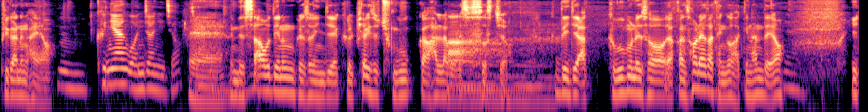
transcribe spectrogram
불가능해요. 음, 그냥 원전이죠. 네. 근데 사우디는 그래서 이제 그걸 피하기 위해서 중국과 하려고 아. 했었었죠. 근데 이제 아- 그 부분에서 약간 선회가 된 것 같긴 한데요. 네. 이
